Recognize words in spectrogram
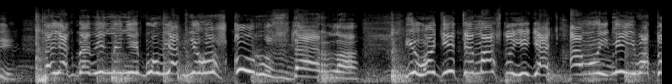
робити. Та якби він мені був, я б його шкуру здерла. Його діти масло їдять, а мій, вато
